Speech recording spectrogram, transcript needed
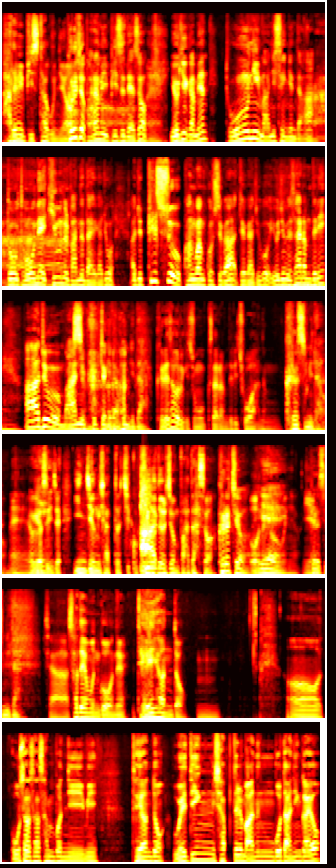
발음이 비슷하군요. 그렇죠. 바람이 어, 비슷해서 네. 여기 가면 돈이 많이 생긴다. 아. 또 돈의 기운을 받는다 해가지고 아주 필수 관광 코스가 돼가지고 요즘에 사람들이 아주 많이 음. 맞습니다. 북적이라고 합니다. 그래서 그렇게 중국 사람들이 좋아하는 그렇습니다. 거군요. 예, 여기 와서 예. 이제 인증샷도 찍고 아. 기운을 좀 받아서 그렇죠. 오는 예. 거군요. 예. 그렇습니다. 자, 서대문구 오늘 대현동. 음. 어, 5443번 님이 대현동 웨딩샵들 많은 곳 아닌가요?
